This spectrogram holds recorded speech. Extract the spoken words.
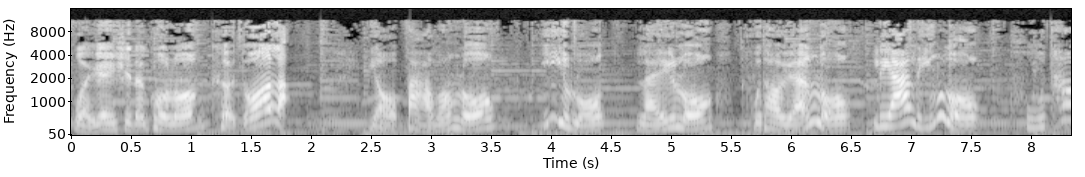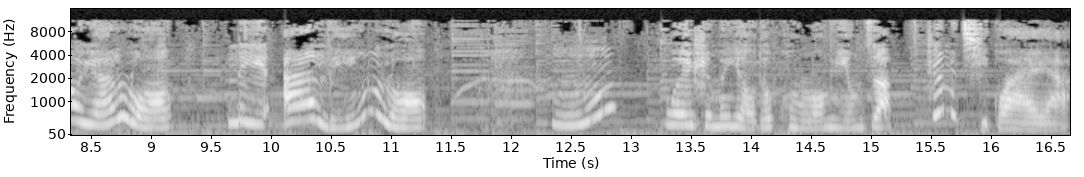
我认识的恐龙可多了，有霸王龙、翼龙、雷龙、葡萄园龙、利阿玲龙、葡萄园龙、利阿玲龙。嗯，为什么有的恐龙名字这么奇怪呀？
